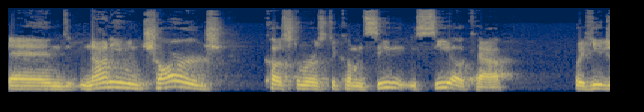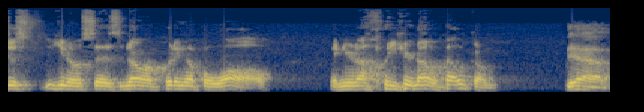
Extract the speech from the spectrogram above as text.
and not even charge customers to come and see see El Cap, but he just you know says no, I'm putting up a wall, and you're not you're not welcome. Yeah.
